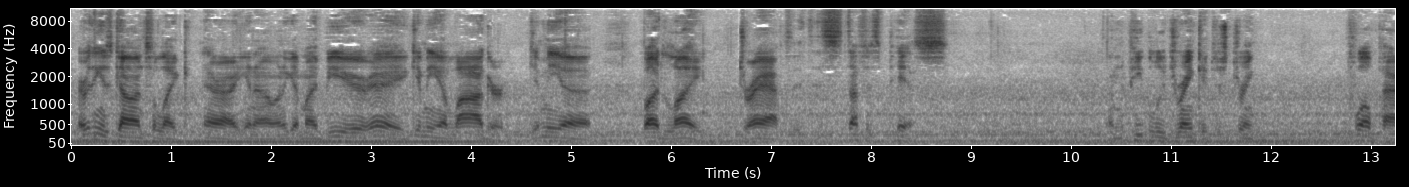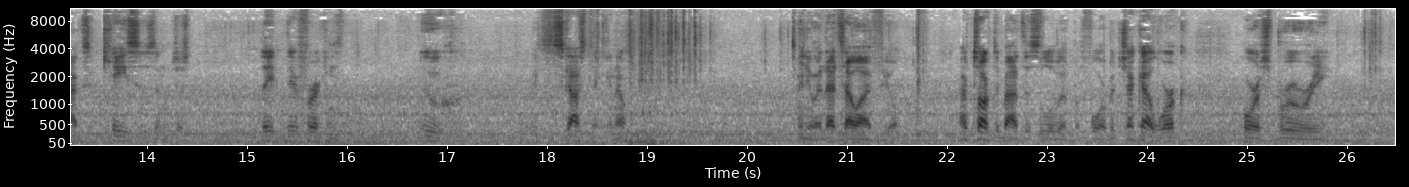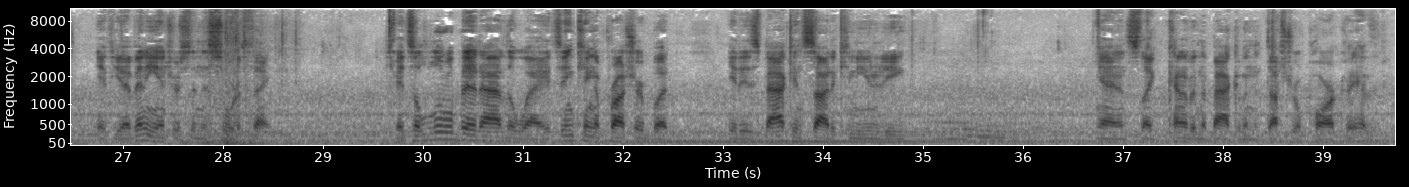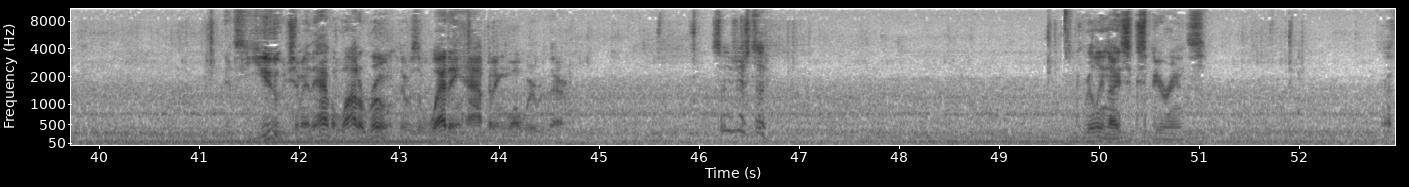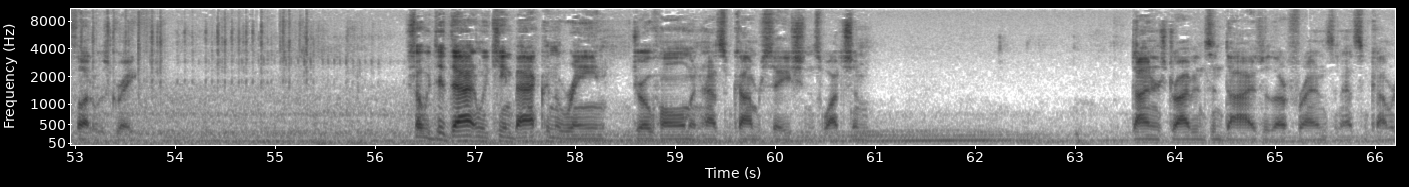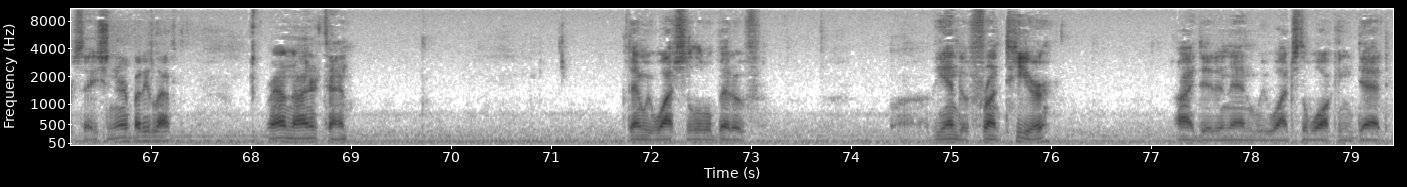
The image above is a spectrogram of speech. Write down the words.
everything has gone to like, all right, you know, I want to get my beer. Hey, give me a lager. Give me a Bud Light draft. This stuff is piss. And the people who drink it just drink 12 packs and cases and just, they, they're freaking, ooh, it's disgusting, you know? Anyway, that's how I feel. I've talked about this a little bit before, but check out Workhorse Brewery if you have any interest in this sort of thing. It's a little bit out of the way. It's in King of Prussia, but it is back inside a community. And it's like kind of in the back of an industrial park. They have it's huge. I mean, they have a lot of room. There was a wedding happening while we were there. So just a really nice experience. I thought it was great. So we did that and we came back in the rain, drove home and had some conversations, watched some diners, drive ins, and dives with our friends and had some conversation. Everybody left around 9 or 10. Then we watched a little bit of uh, the end of Frontier. I did, and then we watched The Walking Dead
